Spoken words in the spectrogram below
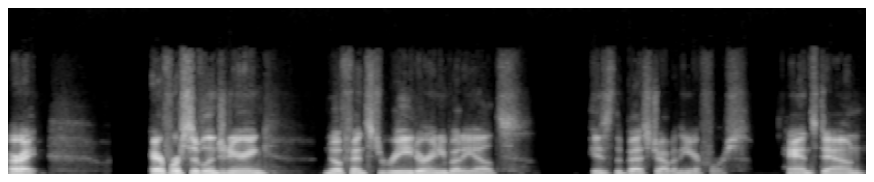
All right. Air Force Civil Engineering, no offense to Reed or anybody else, is the best job in the Air Force. Hands down,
